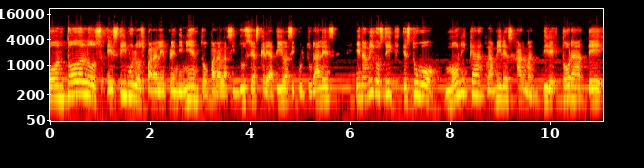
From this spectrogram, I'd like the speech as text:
con todos los estímulos para el emprendimiento, para las industrias creativas y culturales. En Amigos TIC estuvo Mónica Ramírez Harman, directora de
